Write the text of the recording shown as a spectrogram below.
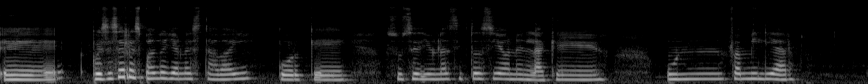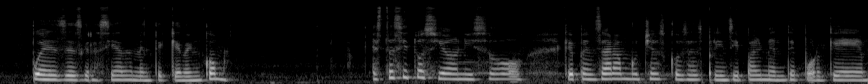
eh, pues ese respaldo ya no estaba ahí porque sucedió una situación en la que un familiar pues desgraciadamente quedó en coma. Esta situación hizo que pensara muchas cosas principalmente porque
